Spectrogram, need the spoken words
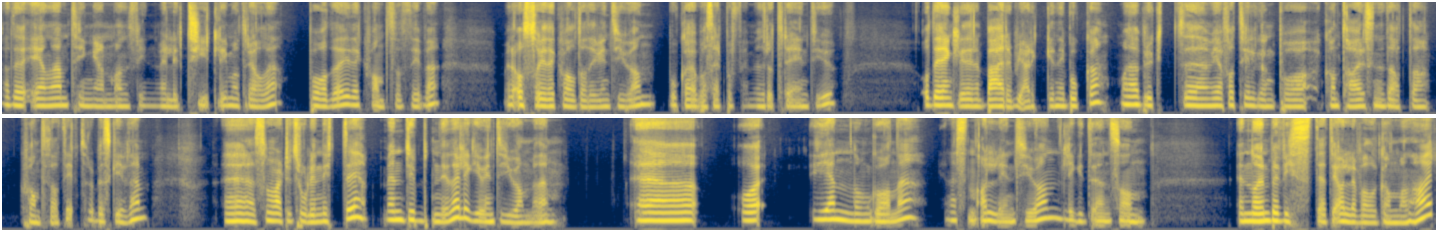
Og det er en av de tingene man finner veldig tydelig i materialet, både i det kvantitative, men også i det kvalitative intervjuene. Boka er basert på 503 intervju. Og det er egentlig bærebjelken i boka. Man har brukt, uh, vi har fått tilgang på Kantar sine data kvantitativt for å beskrive dem, uh, som har vært utrolig nyttig. Men dybden i det ligger jo i intervjuene med dem. Uh, og gjennomgående i nesten alle intervjuene ligger det en sånn enorm bevissthet i alle valgene man har,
